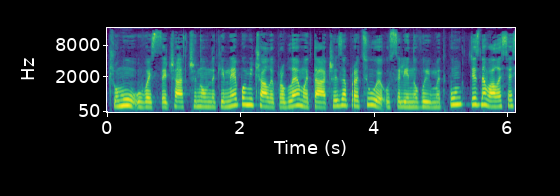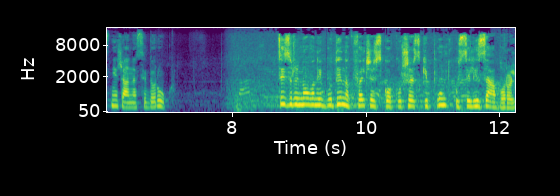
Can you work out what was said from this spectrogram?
Чому увесь цей час чиновники не помічали проблеми та чи запрацює у селі новий медпункт, дізнавалася Сніжана Сидорук. Цей зруйнований будинок – фельдшерсько-акушерський пункт у селі Забороль.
